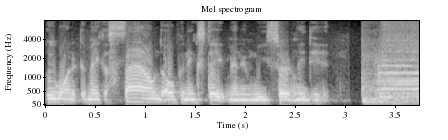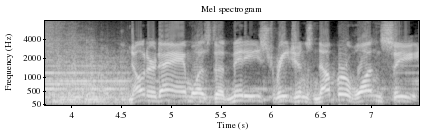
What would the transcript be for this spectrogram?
We wanted to make a sound opening statement, and we certainly did. Notre Dame was the Mideast region's number one seed,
